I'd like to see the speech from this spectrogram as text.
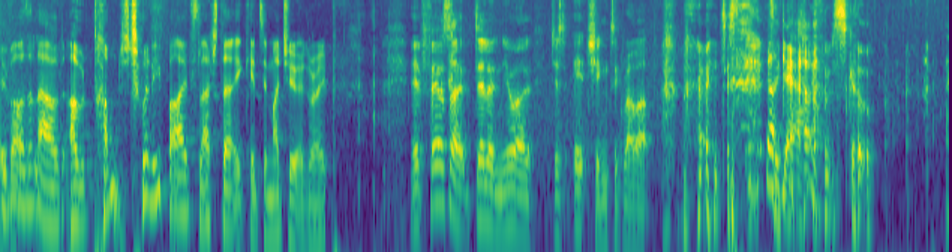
if I was allowed, I would punch 25 slash 30 kids in my tutor group. it feels like Dylan, you are just itching to grow up, just to get out of school. I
